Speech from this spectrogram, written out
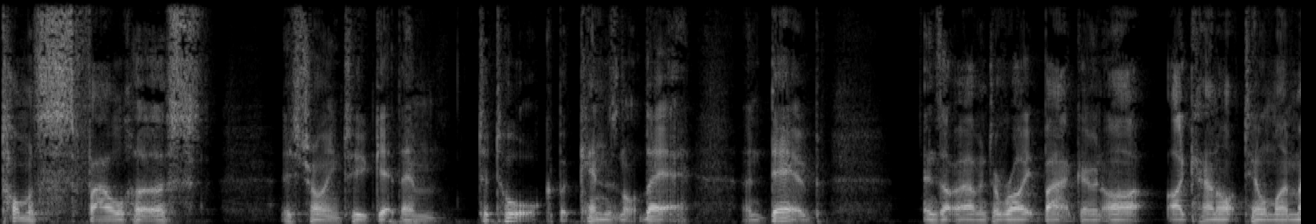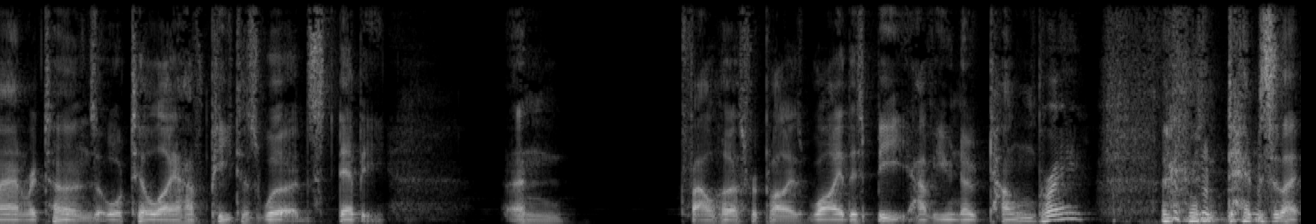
Thomas Foulhurst is trying to get them to talk, but Ken's not there, and Deb ends up having to write back, going, oh, "I cannot till my man returns, or till I have Peter's words, Debbie." And Foulhurst replies, Why this be? Have you no tongue, pray? Deb's like,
